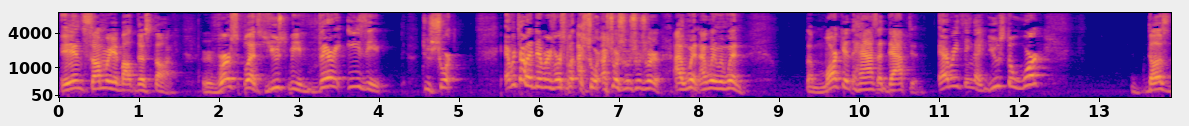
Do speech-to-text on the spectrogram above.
In summary about this stock, reverse splits used to be very easy to short. Every time I did reverse split, I short, I short, short, short, short. I win, I win, win, win. The market has adapted. Everything that used to work does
